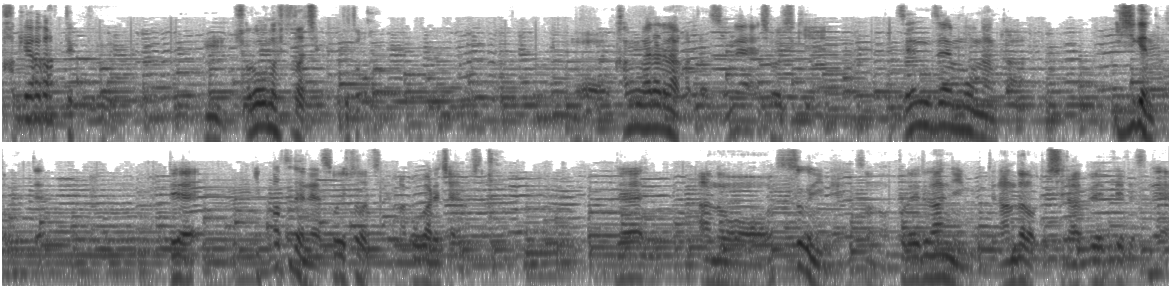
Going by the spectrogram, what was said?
駆け上がってくるうん、初老の人たちがいると。もう考えられなかったですよね、正直。全然もうなんか、異次元だと思って。で、一発でね、そういう人たちに憧れちゃいました。で、あのー、すぐにね、そのトレイルランニングって何だろうと調べてですね、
